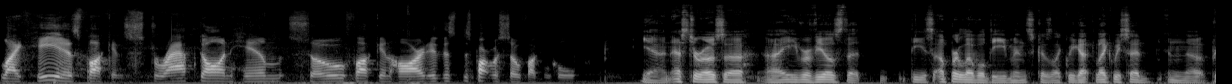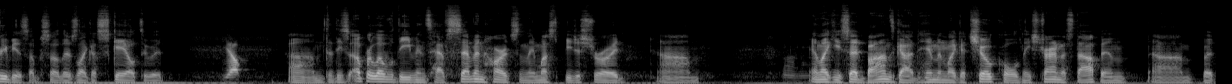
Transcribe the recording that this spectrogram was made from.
Like he is fucking strapped on him so fucking hard. It, this this part was so fucking cool. Yeah, and Estarossa, uh, he reveals that these upper level demons, because like we got, like we said in the previous episode, there's like a scale to it. Yep. Um, that these upper level demons have seven hearts and they must be destroyed. Um, and like you said, Ban's got him in like a chokehold and he's trying to stop him. Um, but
